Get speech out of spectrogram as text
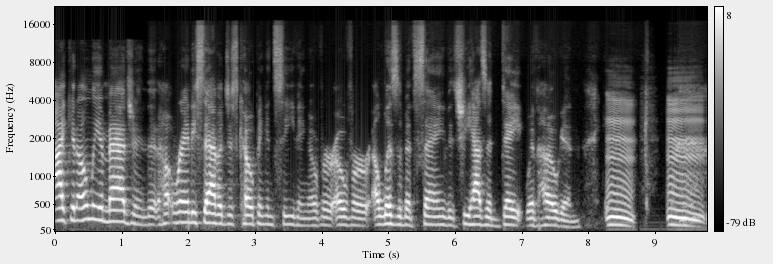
I can only imagine that Randy Savage is coping and seething over over Elizabeth saying that she has a date with Hogan. Mm, mm.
